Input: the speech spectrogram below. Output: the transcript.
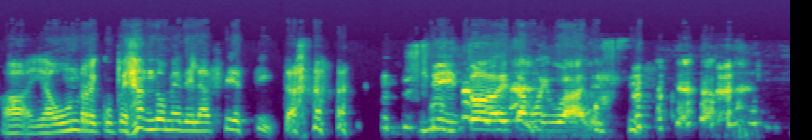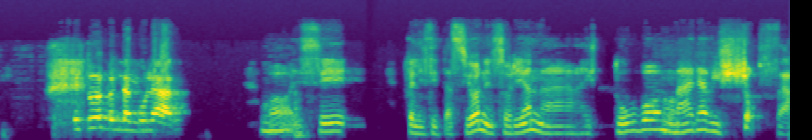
ay, aún recuperándome de la fiestita. Sí, todos estamos iguales. Estuvo espectacular. Ay, sí. Felicitaciones, Soriana, estuvo maravillosa.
